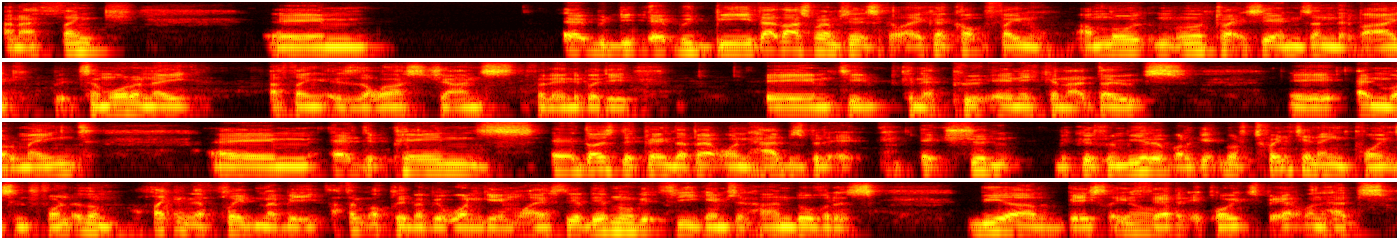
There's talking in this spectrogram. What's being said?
and I think um, it would it would be that. That's why I'm saying it's like a cup final. I'm not, I'm not trying to say anything's in the bag, but tomorrow night I think is the last chance for anybody um, to kind of put any kind of doubts uh, in their mind. Um, it depends. It does depend a bit on Hibs, but it, it shouldn't because when we're we're, getting, we're 29 points in front of them. I think they've played maybe. I think they've played maybe one game less. They've, they've not got three games in hand over us. We are basically no. 30 points better than Hibs.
